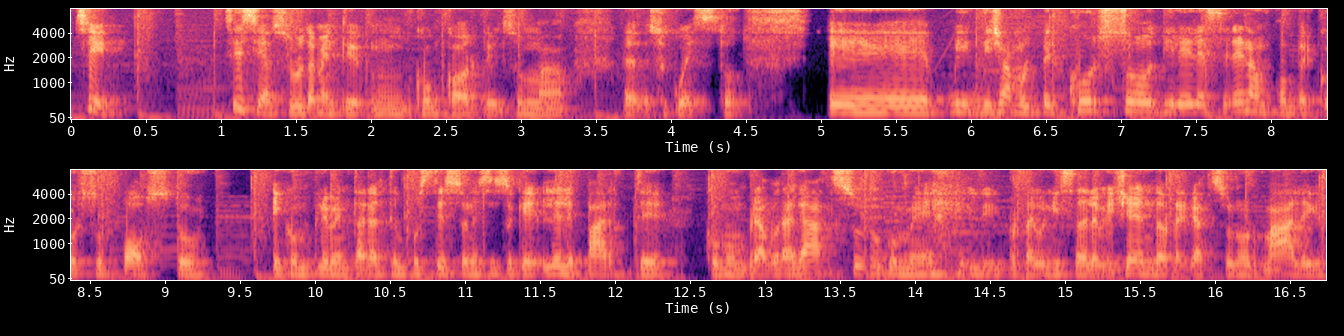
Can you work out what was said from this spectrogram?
Sì, sì, sì, assolutamente mm, concordo insomma eh, su questo. E, diciamo il percorso di Lele e Serena è un po' un percorso opposto e complementare al tempo stesso, nel senso che Lele parte come un bravo ragazzo, come il protagonista della vicenda, un ragazzo normale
